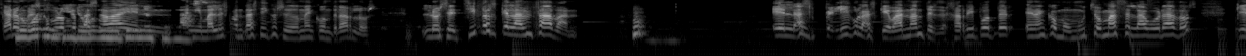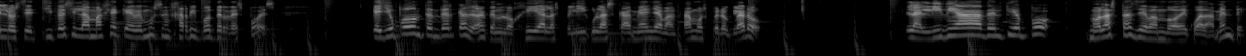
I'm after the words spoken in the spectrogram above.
Claro, pero es como lo que pasaba en Animales Fantásticos y dónde encontrarlos. Los hechizos que lanzaban en las películas que van antes de Harry Potter eran como mucho más elaborados que los hechizos y la magia que vemos en Harry Potter después. Que yo puedo entender que la tecnología, las películas cambian y avanzamos, pero claro, la línea del tiempo no la estás llevando adecuadamente.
